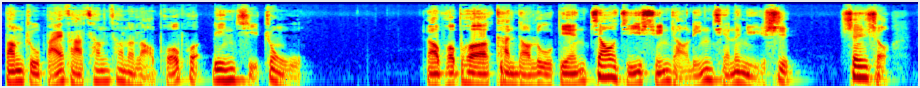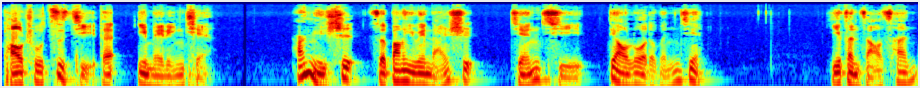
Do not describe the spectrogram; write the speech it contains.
帮助白发苍苍的老婆婆拎起重物。老婆婆看到路边焦急寻找零钱的女士，伸手掏出自己的一枚零钱，而女士则帮一位男士捡起掉落的文件。一份早餐，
